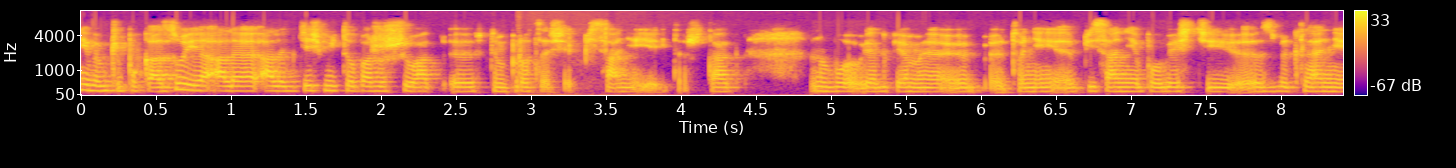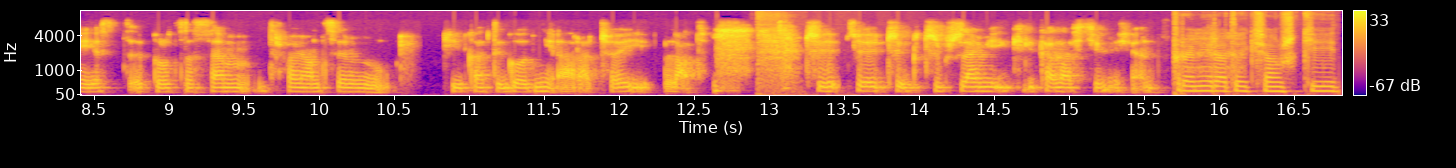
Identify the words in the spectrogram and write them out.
nie wiem czy pokazuje, ale, ale gdzieś mi towarzyszyła w tym procesie pisanie jej też, tak? No bo jak wiemy, to nie, pisanie powieści zwykle nie jest procesem trwającym kilka tygodni, a raczej lat. Czy, czy, czy, czy przynajmniej kilkanaście miesięcy. Premiera tej książki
